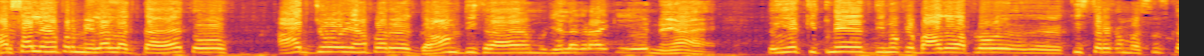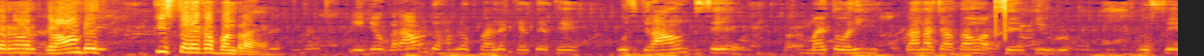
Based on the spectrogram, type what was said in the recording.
हर साल यहाँ पर मेला लगता है तो आज जो यहाँ पर ग्राउंड दिख रहा है मुझे लग रहा है कि ये नया है। तो ये कितने दिनों के बाद आप लोग किस तरह का महसूस कर रहे हैं और ग्राउंड किस तरह का बन रहा है? ये जो ग्राउंड हम लोग पहले खेलते थे उस ग्राउंड से मैं तो वही कहना चाहता हूँ आपसे कि उससे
